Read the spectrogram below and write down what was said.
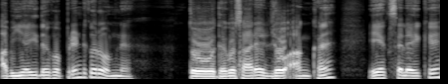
अब यही देखो प्रिंट करो हमने। तो देखो सारे जो अंक हैं एक से लेके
